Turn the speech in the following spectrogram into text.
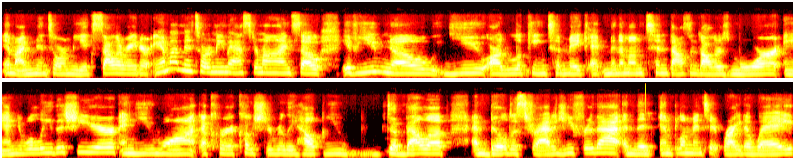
in my Mentor Me Accelerator and my Mentor Me Mastermind. So if you know you are looking to make at minimum $10,000 more annually this year and you want a career coach to really help you develop and build a strategy for that and then implement it right away,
